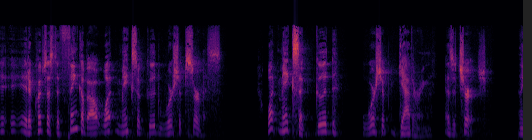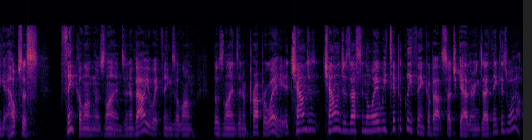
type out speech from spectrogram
it, equips us to think about what makes a good worship service. What makes a good worship gathering as a church? I think it helps us think along those lines and evaluate things along those lines in a proper way. It challenges, challenges us in the way we typically think about such gatherings, I think, as well.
